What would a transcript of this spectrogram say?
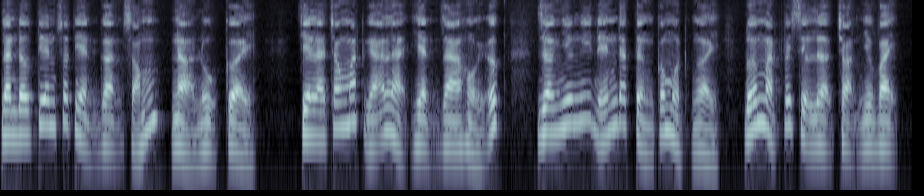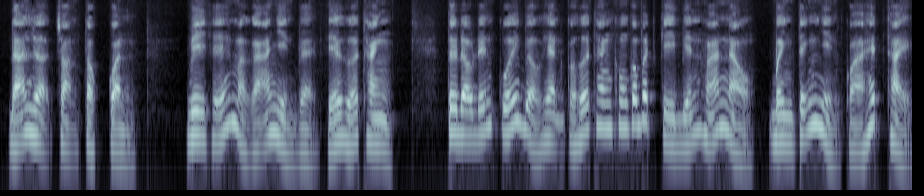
lần đầu tiên xuất hiện gợn sóng, nở nụ cười. Chỉ là trong mắt gã lại hiện ra hồi ức, dường như nghĩ đến đã từng có một người đối mặt với sự lựa chọn như vậy, đã lựa chọn tộc quần. Vì thế mà gã nhìn về phía hứa thanh. Từ đầu đến cuối biểu hiện của hứa thanh không có bất kỳ biến hóa nào, bình tĩnh nhìn qua hết thảy.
